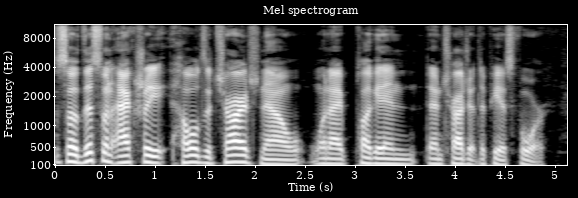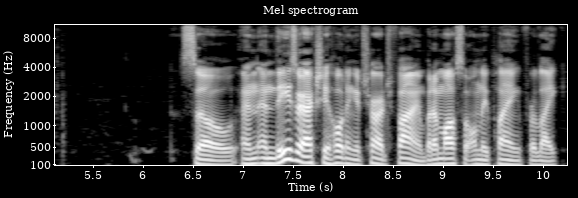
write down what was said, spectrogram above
So this one actually holds a charge now when I plug it in and charge it to PS4. So and and these are actually holding a charge fine, but I'm also only playing for like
